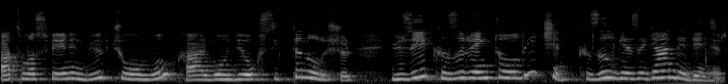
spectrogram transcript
Atmosferinin büyük çoğunluğu karbondioksitten oluşur. Yüzeyi kızıl renkte olduğu için kızıl gezegen de denir.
